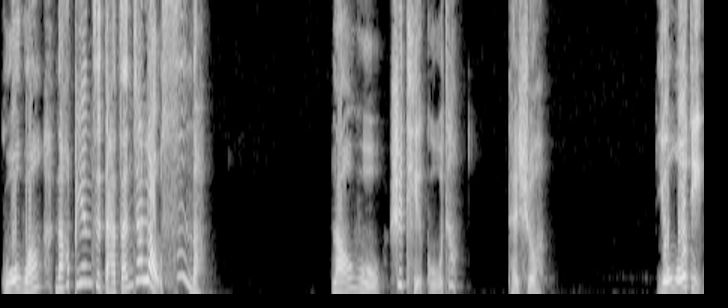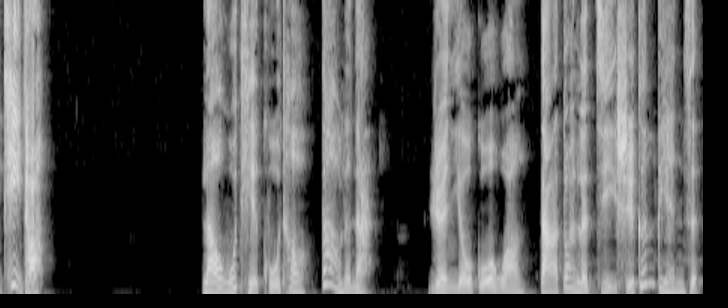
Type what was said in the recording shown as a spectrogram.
国王拿鞭子打咱家老四呢！”老五是铁骨头，他说：“由我顶替他。”老五铁骨头到了那儿，任由国王打断了几十根鞭子。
